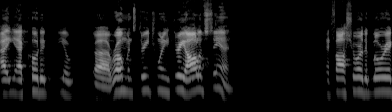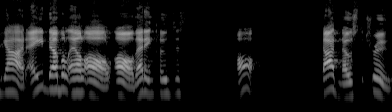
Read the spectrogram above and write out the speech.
I, I quoted you know, uh, Romans 3.23, all have sinned and fall short of the glory of God. A double L all, all. That includes us all. God knows the truth.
